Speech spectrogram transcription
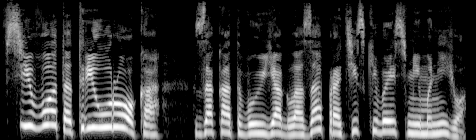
«Всего-то три урока!» Закатываю я глаза, протискиваясь мимо нее.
